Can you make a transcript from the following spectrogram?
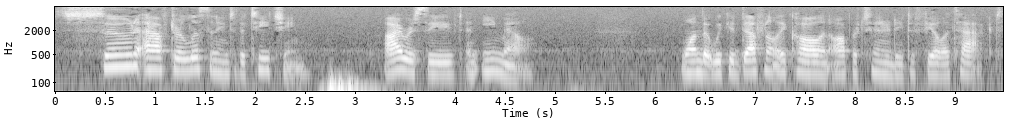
Soon after listening to the teaching, I received an email one that we could definitely call an opportunity to feel attacked.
